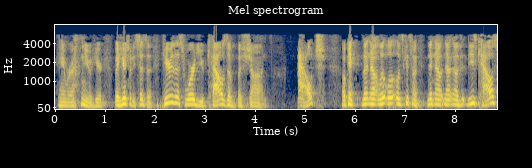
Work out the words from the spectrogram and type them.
hammer on you here, but here's what He says to them: Hear this word, you cows of Bashan. Ouch. Okay, now let's get some. Now, now, now, these cows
